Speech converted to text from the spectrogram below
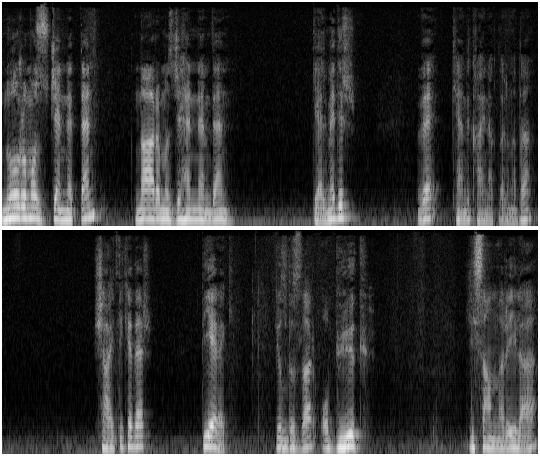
Nurumuz cennetten, narımız cehennemden gelmedir ve kendi kaynaklarına da şahitlik eder diyerek yıldızlar o büyük lisanlarıyla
